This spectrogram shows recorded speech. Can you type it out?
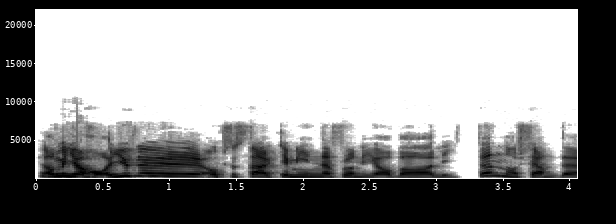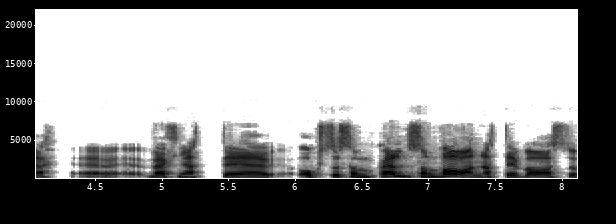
Ja, men jag har ju eh, också starka minnen från när jag var liten och kände eh, verkligen att eh, också som själv som barn att det var så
